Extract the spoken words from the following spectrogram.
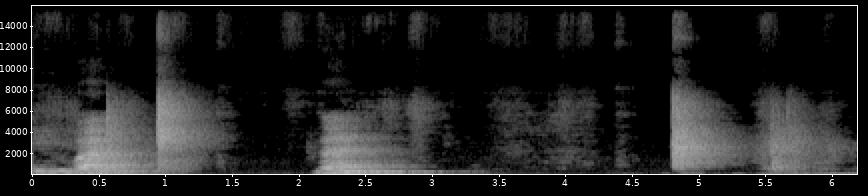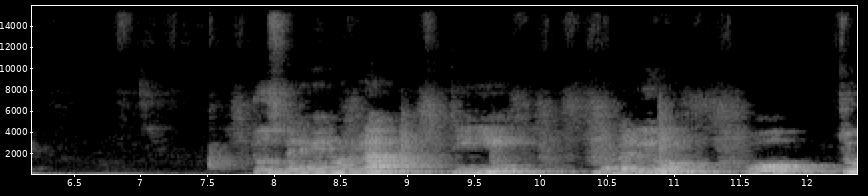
E 1 then two spelling ಏನು ಮಕ್ಕಳ T W O 2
